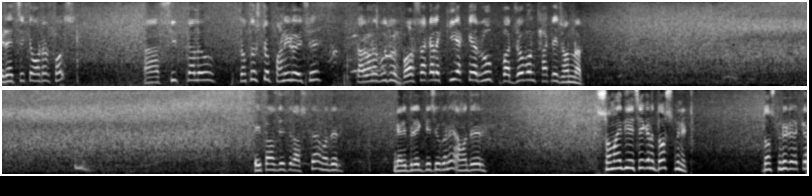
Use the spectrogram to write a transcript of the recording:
এটা হচ্ছে একটা ওয়াটারফলস শীতকালেও যথেষ্ট পানি রয়েছে। তার মানে বুঝুন, বর্ষাকালে কি একটা রূপ বা যৌবন থাকে এই ঝর্ণার। এই পাশ দিয়েছে রাস্তা, আমাদের গাড়ি ব্রেক দিয়েছে ওখানে। আমাদের সময় দিয়েছে এখানে দশ মিনিট। দশ মিনিটের একটা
